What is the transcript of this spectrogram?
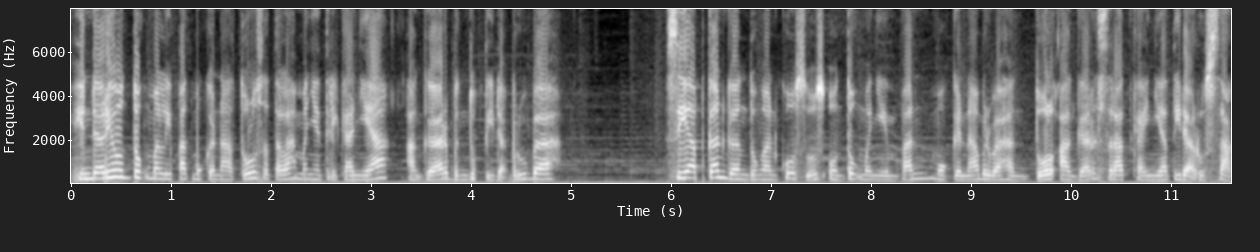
Hindari untuk melipat mukena tul setelah menyetrikanya agar bentuk tidak berubah. Siapkan gantungan khusus untuk menyimpan mukena berbahan tul agar serat kainnya tidak rusak.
